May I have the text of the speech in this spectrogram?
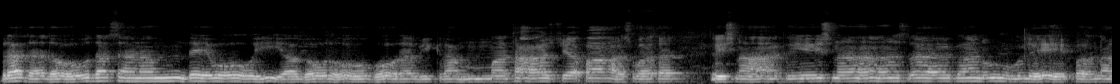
प्रददौ दर्शनं देवो हि अघोरो घोरविक्रमथास्य पार्श्वत। कृष्णा कृष्णस्रगनुलेपना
